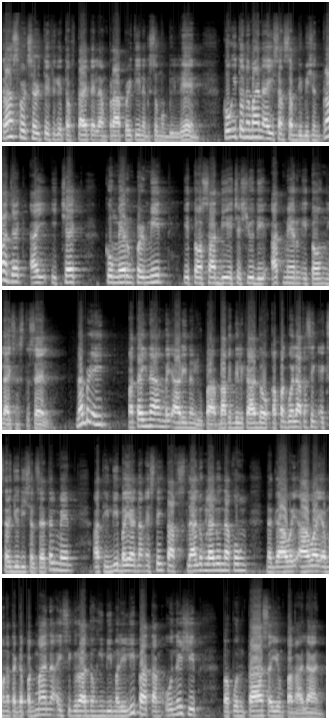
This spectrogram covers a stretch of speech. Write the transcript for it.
transfer certificate of title ang property na gusto mong bilhin. Kung ito naman ay isang subdivision project, ay i-check kung merong permit ito sa DHSUD at meron itong license to sell. Number 8, patay na ang may-ari ng lupa. Bakit delikado? Kapag wala kasing extrajudicial settlement at hindi bayad ng estate tax, lalong-lalo na kung nag-aaway-away ang mga tagapagmana ay siguradong hindi malilipat ang ownership papunta sa iyong pangalan.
